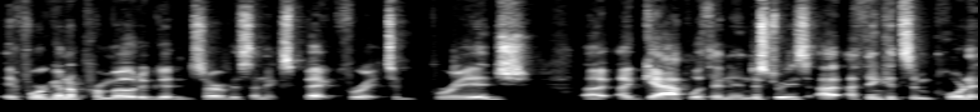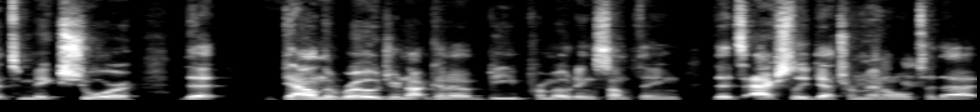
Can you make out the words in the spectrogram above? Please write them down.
if we're going to promote a good service and expect for it to bridge uh, a gap within industries, I, I think it's important to make sure that down the road you're not going to be promoting something that's actually detrimental to that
